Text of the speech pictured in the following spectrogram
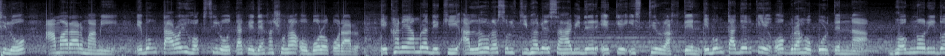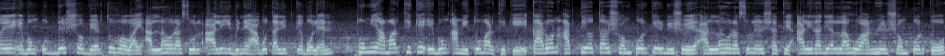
ছিল আমার আর মামি এবং তারই হক ছিল তাকে দেখাশোনা ও বড় করার। এখানে আমরা দেখি আল্লাহ রাসুল কীভাবে সাহাবিদের একে স্থির রাখতেন এবং তাদেরকে অগ্রাহ করতেন না। ভগ্ন হৃদয়ে এবং উদ্দেশ্য ব্যর্থ হওয়ায় আল্লাহ রাসুল আলী ইবনে আবু তালিবকে বলেন তুমি আমার থেকে এবং আমি তোমার থেকে। কারণ আত্মীয়তার সম্পর্কের বিষয়ে আল্লাহ রাসুলের সাথে আলী রাদি আল্লাহ আনহের সম্পর্ক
